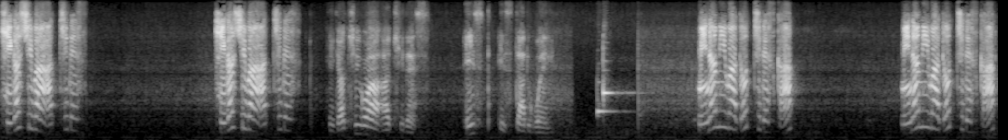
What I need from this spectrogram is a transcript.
東はあっちです。東はあっちです。東はあっちです。East is that way. 南はどっちですか？南はどっちですか？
